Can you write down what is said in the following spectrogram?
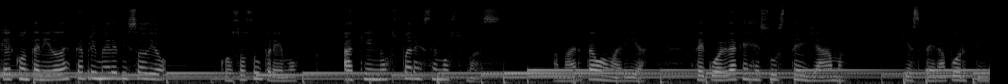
Que el contenido de este primer episodio, Gozo Supremo, a quien nos parecemos más, Marta o a María, recuerda que Jesús te llama y espera por ti.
